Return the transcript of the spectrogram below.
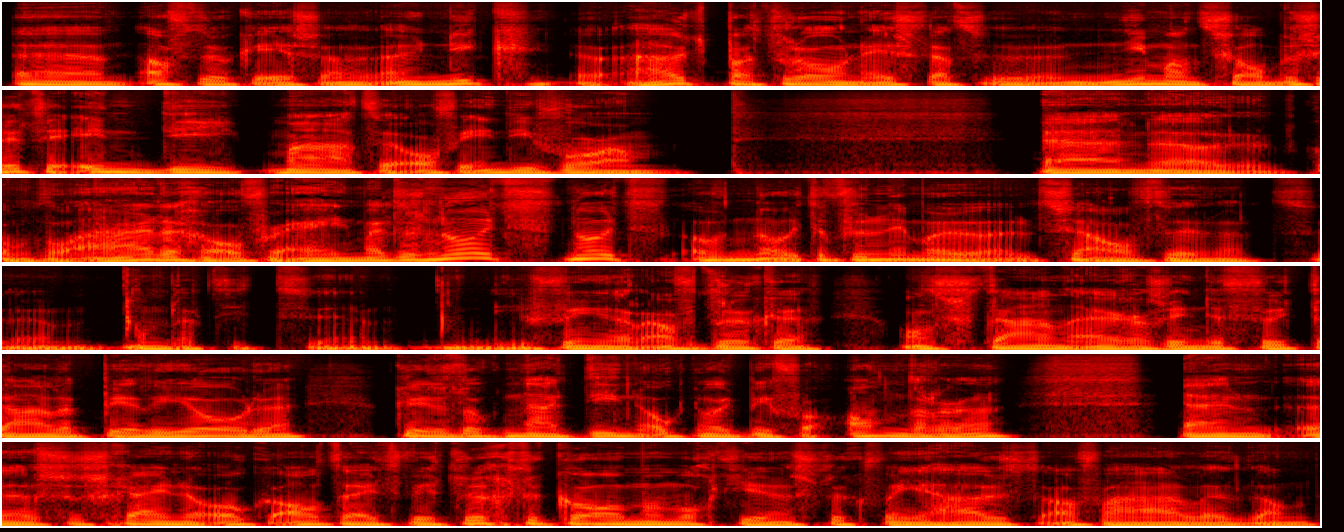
eh, afdruk is, een uniek eh, huidpatroon is dat eh, niemand zal bezitten in die mate of in die vorm. En eh, het komt wel aardig overeen, maar het is nooit, nooit, of nooit of nimmer hetzelfde. Dat, eh, omdat dit, eh, die vingerafdrukken ontstaan ergens in de feutale periode, kun je het ook nadien ook nooit meer veranderen. En eh, ze schijnen ook altijd weer terug te komen. Mocht je een stuk van je huid afhalen, dan,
